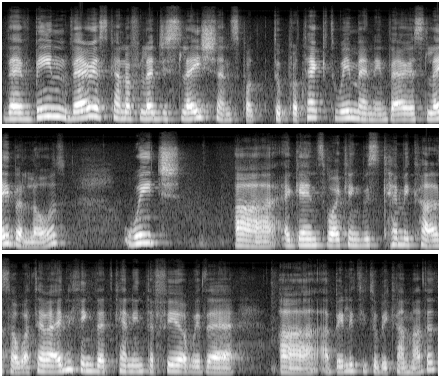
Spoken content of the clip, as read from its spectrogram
there have been various kind of legislations to protect women in various labor laws, which uh, against working with chemicals or whatever, anything that can interfere with their uh, ability to become mothers.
